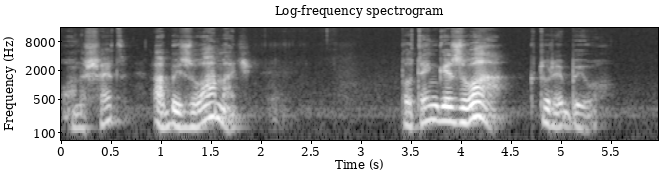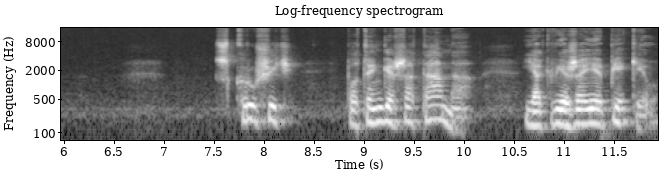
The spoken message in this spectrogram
On szedł, aby złamać potęgę zła, które było. Skruszyć potęgę szatana, jak wierzeje piekieł,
